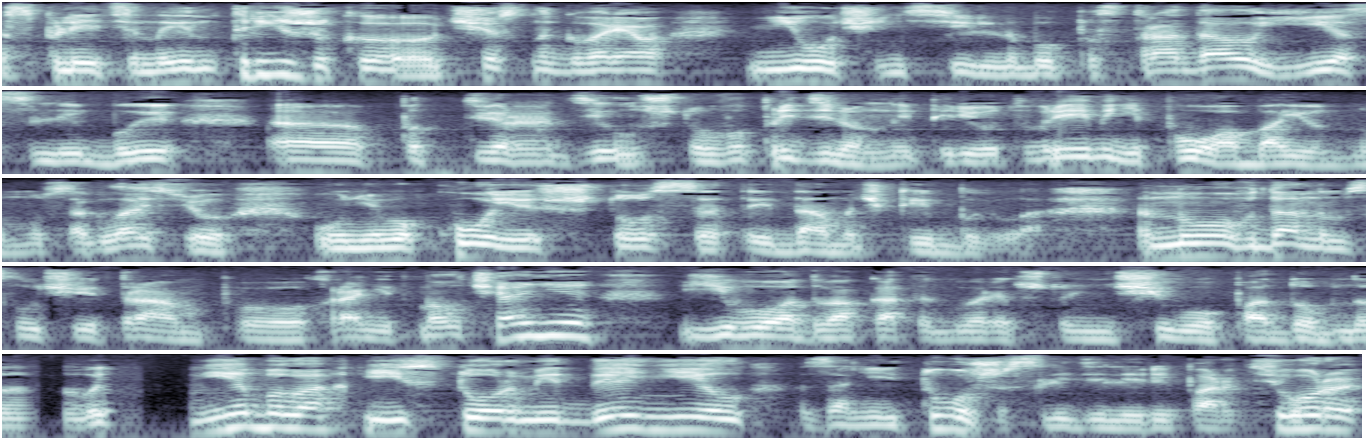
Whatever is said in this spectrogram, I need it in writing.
сплетен и интрижек, э, честно говоря, не очень сильно бы пострадал, если бы э, подтвердил, что в определенный период времени по обоюдному согласию у него кое-что с этой дамочкой было. Но в данном случае Трамп хранит молчание, его адвокаты говорят, что ничего подобного не было. И Сторми Дэниел, за ней тоже следили репортеры,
